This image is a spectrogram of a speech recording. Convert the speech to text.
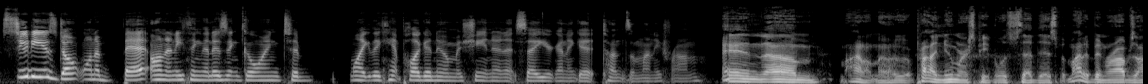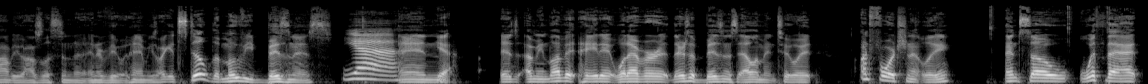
studios don't want to bet on anything that isn't going to like they can't plug into a machine and it say you're going to get tons of money from And um, I don't know who, probably numerous people have said this, but might have been Rob Zombie when I was listening to an interview with him. He's like, it's still the movie business. yeah And Yeah. is I mean, love it, hate it, whatever. There's a business element to it, unfortunately. And so with that,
